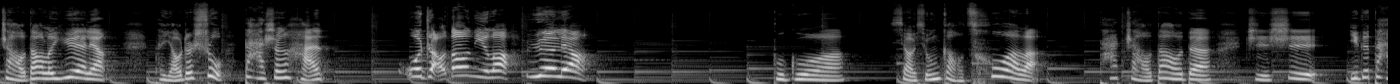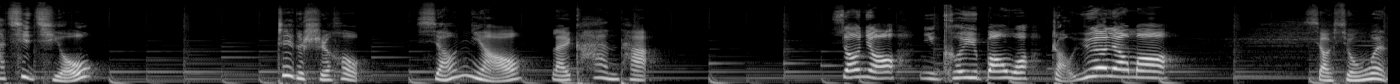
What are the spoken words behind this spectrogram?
找到了月亮，它摇着树大声喊：“我找到你了，月亮！”不过，小熊搞错了，它找到的只是一个大气球。这个时候，小鸟来看它。小鸟，你可以帮我找月亮吗？小熊问：“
